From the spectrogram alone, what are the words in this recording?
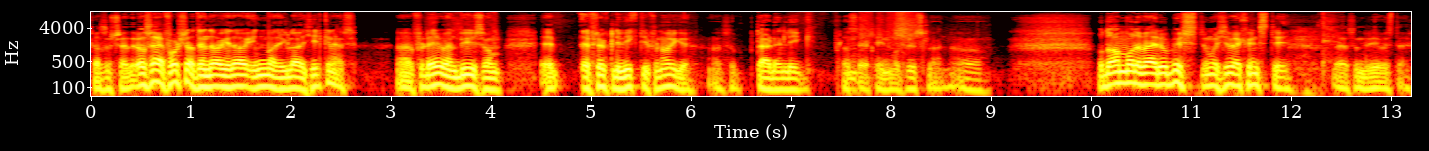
hva som skjedde. Og så er jeg fortsatt en dag i dag innmari glad i Kirkenes. Eh, For det er jo en by som er, fryktelig viktig for Norge, altså der den ligger, plassert inn mot Russland. Og, og da må det være robust, det må ikke være kunstig, det som drives der.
